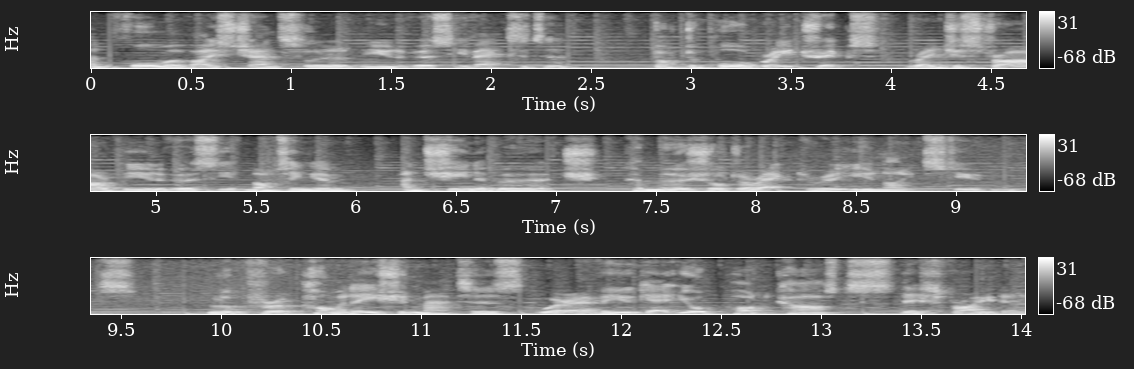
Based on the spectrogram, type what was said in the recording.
and former Vice Chancellor at the University of Exeter, Dr. Paul Greatrix, Registrar of the University of Nottingham, and Sheena Birch, Commercial Director at Unite Students. Look for Accommodation Matters wherever you get your podcasts this Friday.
